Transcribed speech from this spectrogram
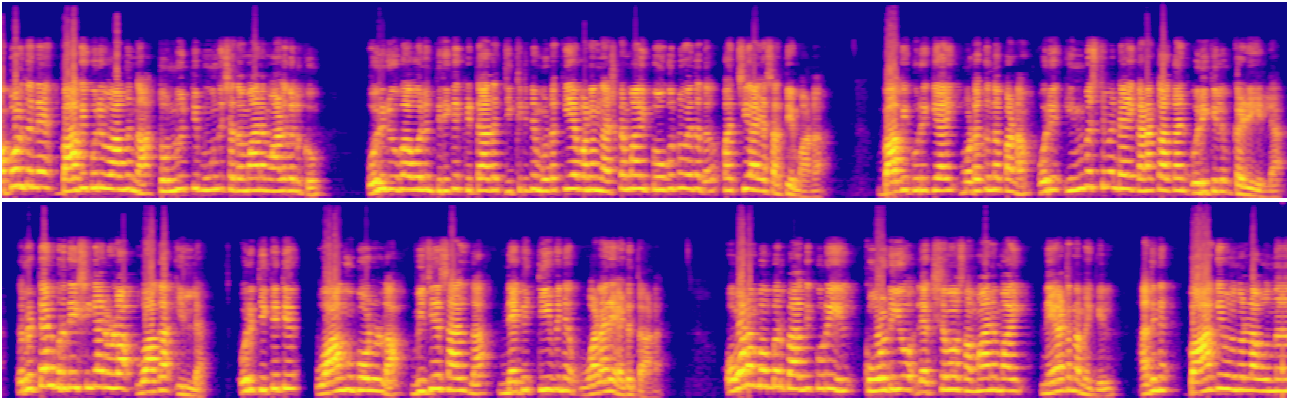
അപ്പോൾ തന്നെ ഭാഗ്യക്കുരു വാങ്ങുന്ന തൊണ്ണൂറ്റി മൂന്ന് ശതമാനം ആളുകൾക്കും ഒരു രൂപ പോലും തിരികെ കിട്ടാതെ ടിക്കറ്റിന് മുടക്കിയ പണം നഷ്ടമായി പോകുന്നു എന്നത് പച്ചയായ സത്യമാണ്. ഭാഗ്യക്കുറിക്കായി മുടക്കുന്ന പണം ഒരു ഇൻവെസ്റ്റ്മെന്റ് ആയി കണക്കാക്കാൻ ഒരിക്കലും കഴിയില്ല. റിട്ടേൺ പ്രതീക്ഷിക്കാനുള്ള വക ഇല്ല. ഒരു ടിക്കറ്റ് വാങ്ങുമ്പോഴുള്ള വിജയസാധ്യത നെഗറ്റീവിന് വളരെ അടുത്താണ്. ഓണം ബമ്പർ ഭാഗ്യക്കുറിയിൽ കോടിയോ ലക്ഷമോ സമ്മാനമായി നേടണമെങ്കിൽ അതിന് ഭാഗ്യം എന്നുള്ള ഒന്ന്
